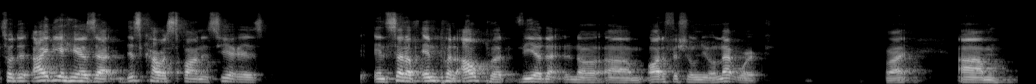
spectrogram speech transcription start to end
So the idea here is that this correspondence here is instead of input output via the you know, um, artificial neural network, right? Um,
